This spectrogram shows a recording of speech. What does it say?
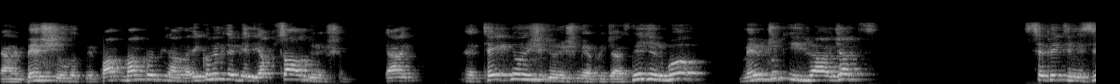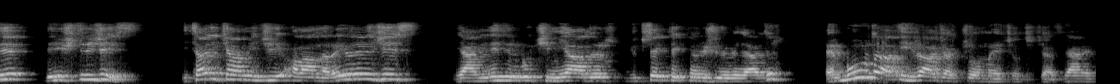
yani 5 yıllık bir makro planla ekonomide bir yapısal dönüşüm yani e, teknoloji dönüşümü yapacağız. Nedir bu? Mevcut ihracat sepetimizi değiştireceğiz. İthal ikameci alanlara yöneleceğiz. Yani nedir bu? Kimyadır, yüksek teknoloji ürünlerdir. E burada ihracatçı olmaya çalışacağız. Yani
